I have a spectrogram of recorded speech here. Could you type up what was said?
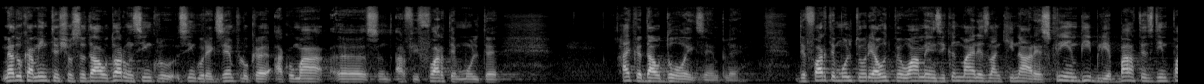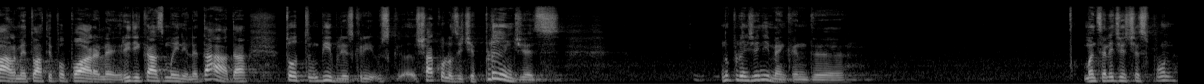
mi-aduc aminte și o să dau doar un singur, singur exemplu, că acum uh, sunt, ar fi foarte multe. Hai că dau două exemple. De foarte multe ori aud pe oameni zicând, mai ales la închinare, scrie în Biblie, bateți din palme toate popoarele, ridicați mâinile. Da, da, tot în Biblie scrie, și acolo zice, plângeți. Nu plânge nimeni când... Uh, mă înțelegeți ce spun?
